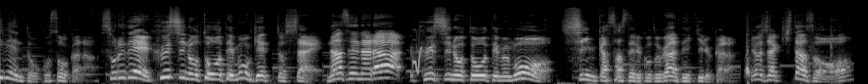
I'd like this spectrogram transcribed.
イベントを起こそうかな。それで、不死のトーテムをゲットしたい。なぜなら、不死のトーテムも進化させることができるから。よ、じゃあ来たぞ。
